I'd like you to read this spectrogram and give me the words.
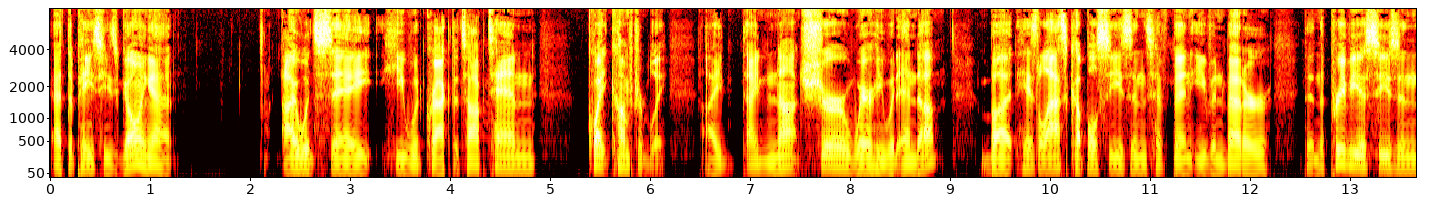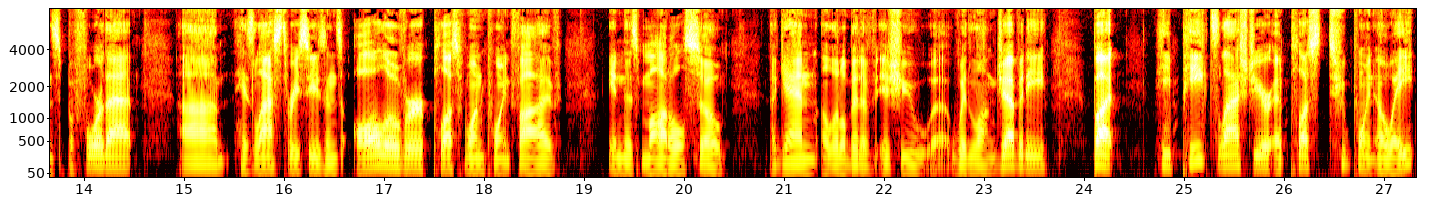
at the pace he's going at, I would say he would crack the top 10 quite comfortably. I, I'm not sure where he would end up, but his last couple seasons have been even better than the previous seasons before that. Uh, his last three seasons, all over plus 1.5 in this model. So, again, a little bit of issue uh, with longevity. But he peaked last year at plus 2.08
